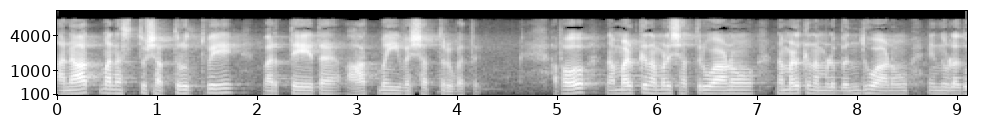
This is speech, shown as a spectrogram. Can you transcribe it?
അനാത്മനസ്തു ശത്രുത്വേ വർത്തേത ആത്മൈവ ശത്രുവത്. അപ്പോ നമ്മൾക്ക് നമ്മൾ ശത്രുവാണോ നമ്മൾക്ക് നമ്മൾ ബന്ധുവാണോ എന്നുള്ളത്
